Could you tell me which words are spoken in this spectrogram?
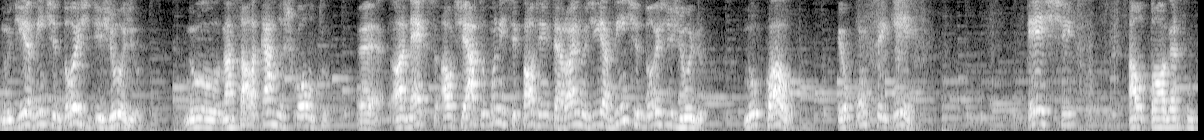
no dia 22 de julho, no, na Sala Carlos Couto, é, anexo ao Teatro Municipal de Niterói, no dia 22 de julho, no qual eu consegui este autógrafo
